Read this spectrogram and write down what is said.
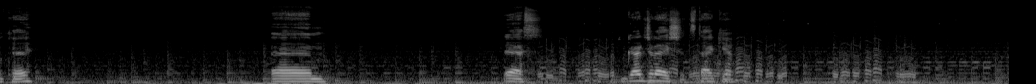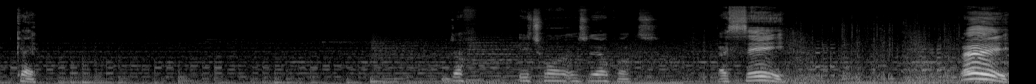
Okay. Um. Yes. Congratulations. Thank you. Okay. Drop each one into the outbox. I see. Hey!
